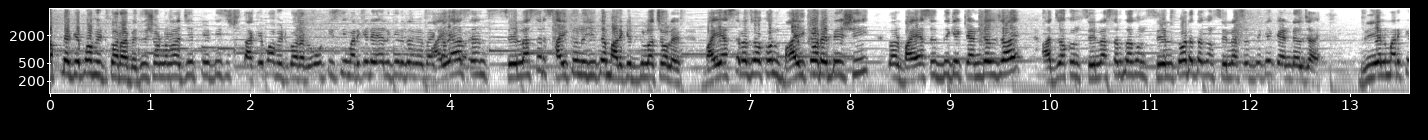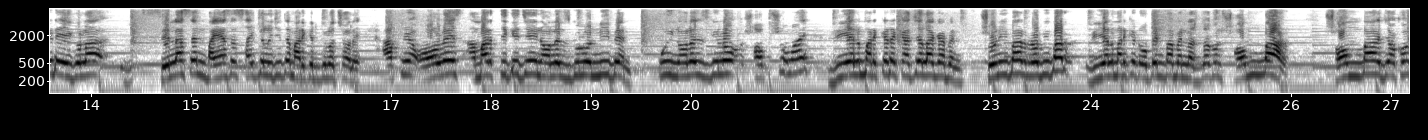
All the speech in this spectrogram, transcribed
আপনাকে প্রফিট করাবে দুইশো ডলার যে ট্রেড তাকে প্রফিট করাবে। ওটিসি মার্কেটে অ্যালগরিদমে বায়াস এন্ড সেলাসের সাইকোলজিতে মার্কেটগুলো চলে। বায়াসরা যখন বাই করে বেশি তখন বায়াসের দিকে ক্যান্ডেল যায়, আর যখন সেলাসের যখন সেল করে, তখন সেলাসের দিকে ক্যান্ডেল যায়। রিয়েল মার্কেটে এগুলা সেলাস এন্ড বায়াসের সাইকোলজিতে মার্কেটগুলো চলে। আপনি অলওয়েজ আমার থেকে যে নলেজগুলো নিবেন, ওই নলেজগুলো সবসময় রিয়েল মার্কেটে কাজে লাগাবেন। শনিবার, রবিবার রিয়েল মার্কেট ওপেন পাবেন না। যখন সোমবার সোমবার যখন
